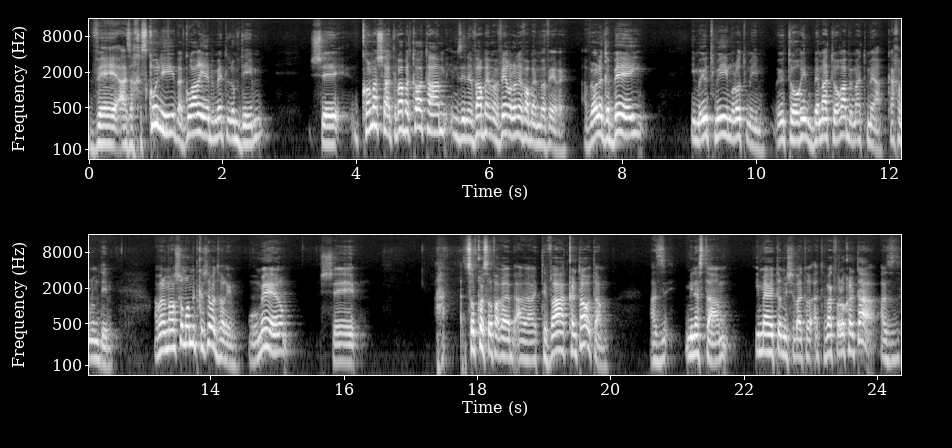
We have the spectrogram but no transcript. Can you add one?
ואז החזקוני והגור באמת לומדים שכל מה שהתיבה בדקה אותם, אם זה נעבר בהם עבר או לא נעבר בהם עבר. אבל לא לגבי אם היו טמאים או לא טמאים. היו טהורים, במה טהורה, במה טמאה. ככה הם לומדים. אבל המהרש"א מאוד מתקשה בדברים. הוא אומר שסוף כל סוף התיבה קלטה אותם. אז מן הסתם, אם היה יותר משבע, התיבה כבר לא קלטה, אז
